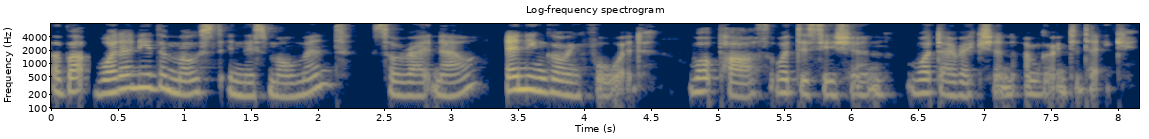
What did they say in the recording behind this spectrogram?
about what I need the most in this moment, so right now, and in going forward? What path, what decision, what direction I'm going to take?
